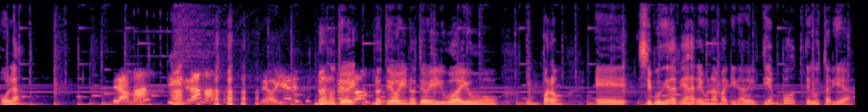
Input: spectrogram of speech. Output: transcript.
¿Hola? ¿Drama? Sí, Ah. drama. ¿Me oyes? No, no te oí, no te oí, no te oí. Hubo ahí un, un parón. Eh, si pudieras viajar en una máquina del tiempo, ¿te gustaría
